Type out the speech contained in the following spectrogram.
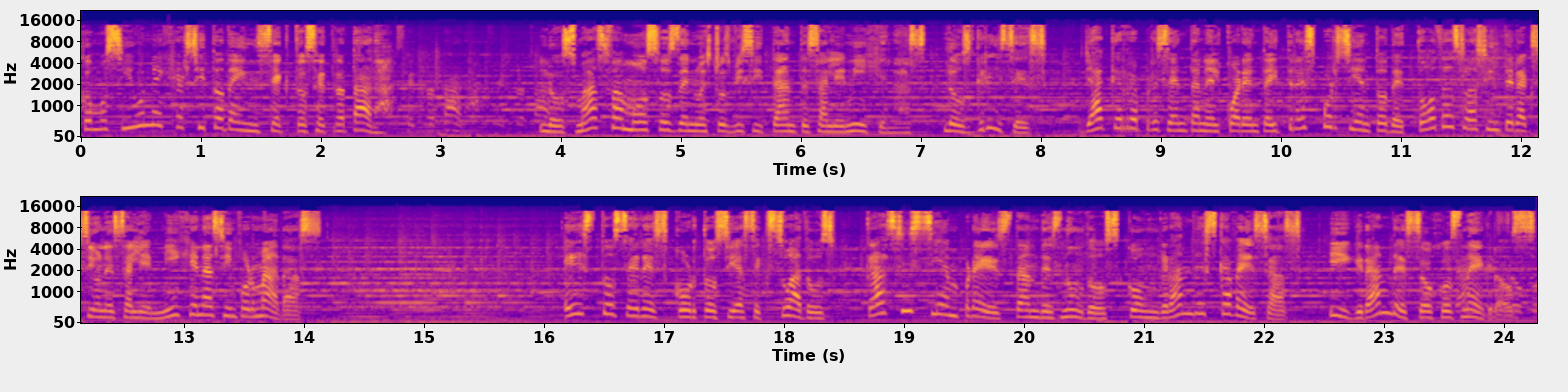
como si un ejército de insectos se tratara. Los más famosos de nuestros visitantes alienígenas, los grises, ya que representan el 43% de todas las interacciones alienígenas informadas. Estos seres cortos y asexuados casi siempre están desnudos con grandes cabezas y grandes ojos negros.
